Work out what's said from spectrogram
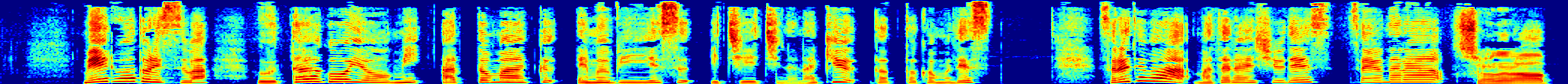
メールアドレスは、歌ごよみ、アットマーク、mbs1179.com です。それでは、また来週です。さよなら。さよなら。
